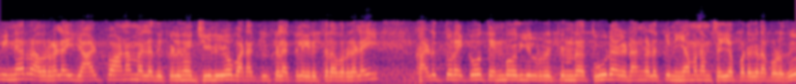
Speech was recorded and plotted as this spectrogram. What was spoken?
பின்னர் அவர்களை யாழ்ப்பாணம் அல்லது கிளிநொச்சியிலேயோ வடக்கு கிழக்கில் இருக்கிறவர்களை களுத்துறைக்கோ தென்பகுதியில் இருக்கின்ற தூர இடங்களுக்கு நியமனம் செய்யப்படுகிற பொழுது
